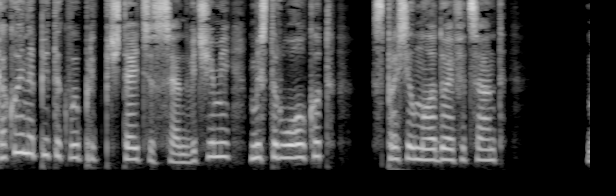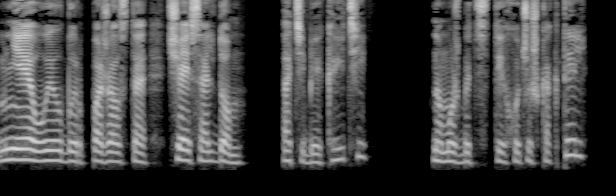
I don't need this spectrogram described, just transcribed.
«Какой напиток вы предпочитаете с сэндвичами, мистер Уолкотт?» — спросил молодой официант. «Мне, Уилбур, пожалуйста, чай со льдом. А тебе, Кейти? Но, может быть, ты хочешь коктейль?»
